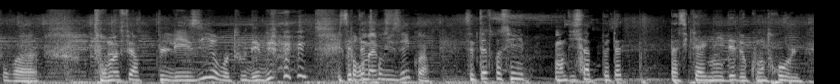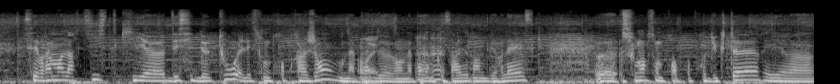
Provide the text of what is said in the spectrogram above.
pour, euh, pour me faire plaisir au tout début, pour m'amuser, quoi. C'est peut-être aussi, on dit ça peut-être parce qu'il y a une idée de contrôle. C'est vraiment l'artiste qui euh, décide de tout. Elle est son propre agent. On n'a pas Ouais. de, on n'a pas d'impresario dans le burlesque. Euh, souvent son propre producteur et, euh,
